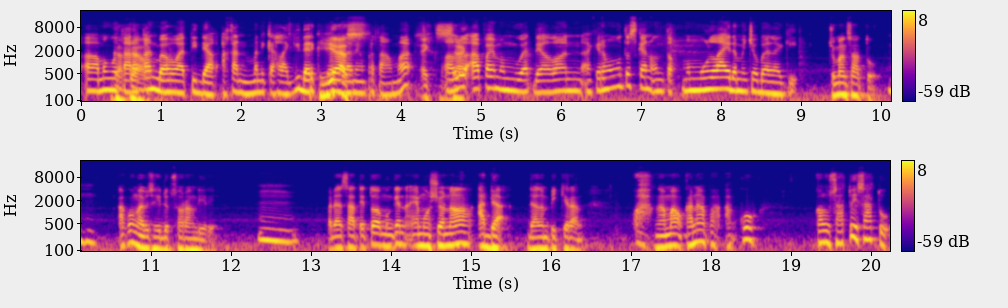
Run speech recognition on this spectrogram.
uh, mengutarakan bahwa tidak akan menikah lagi dari kegagalan Yes. yang pertama. Exact. Lalu apa yang membuat Delon akhirnya memutuskan untuk memulai dan mencoba lagi? Cuman satu, Mhm. aku nggak bisa hidup seorang diri. Hmm. Pada saat itu mungkin emosional ada dalam pikiran. Wah nggak mau karena apa? Aku kalau satu ya satu.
